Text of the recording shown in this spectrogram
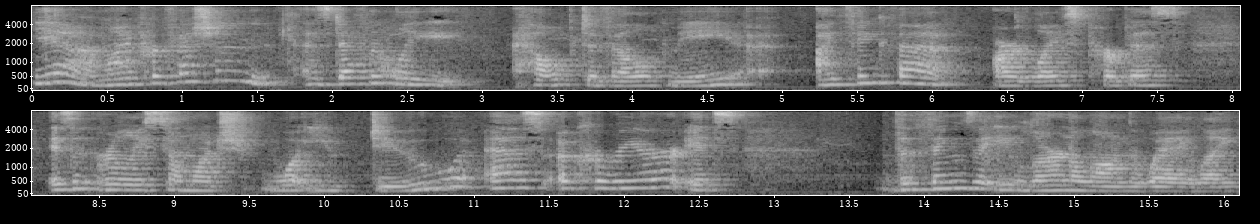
Yeah, my profession has definitely helped develop me. I think that our life's purpose isn't really so much what you do as a career, it's the things that you learn along the way. Like,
